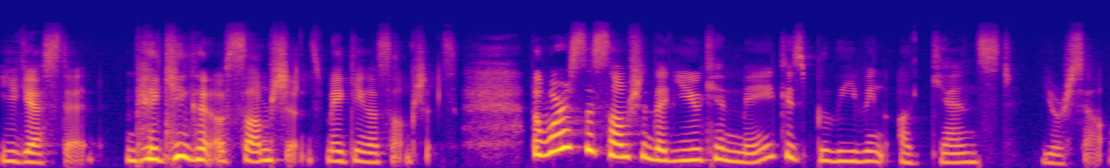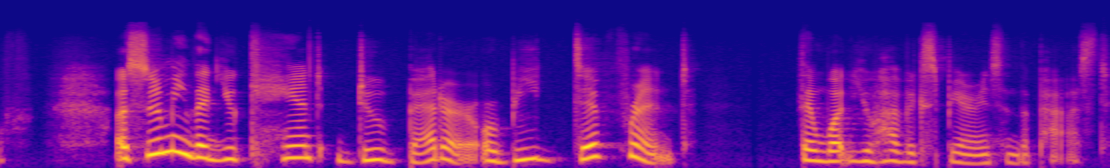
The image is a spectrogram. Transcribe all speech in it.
You guessed it, making assumptions, making assumptions. The worst assumption that you can make is believing against yourself. Assuming that you can't do better or be different than what you have experienced in the past,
